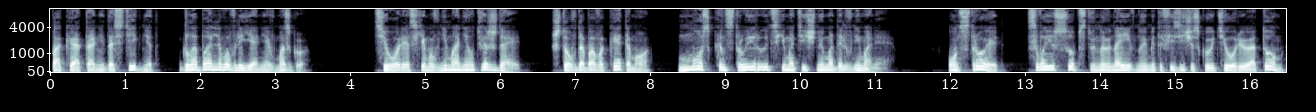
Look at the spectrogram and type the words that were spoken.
пока та не достигнет глобального влияния в мозгу. Теория схемы внимания утверждает, что вдобавок к этому мозг конструирует схематичную модель внимания. Он строит свою собственную наивную метафизическую теорию о том,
